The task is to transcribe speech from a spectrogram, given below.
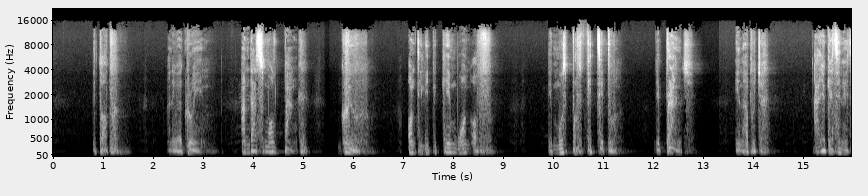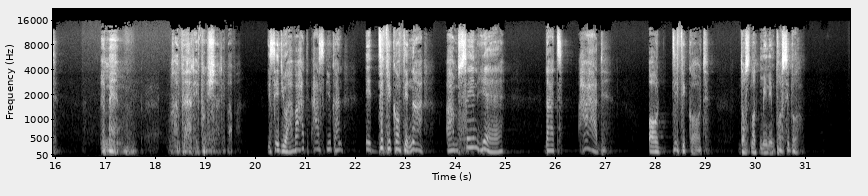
the top and they were growing. And that small bank grew until it became one of the most profitable, the branch in Abuja. Are you getting it? Amen. He said, You have had ask you can a difficult thing. Now, I'm saying here that hard or difficult does not mean impossible.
